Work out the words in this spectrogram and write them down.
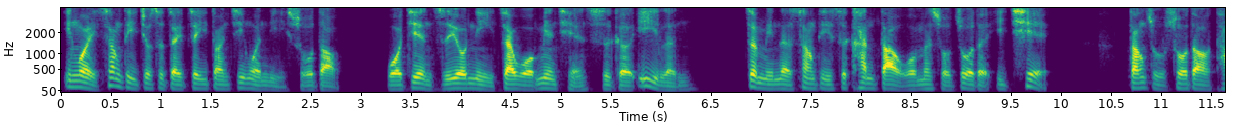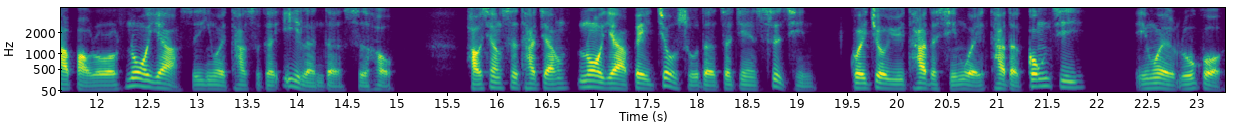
因为上帝就是在这一段经文里说道：‘我见只有你在我面前是个异人。’”证明了上帝是看到我们所做的一切。当主说到他保罗诺亚是因为他是个异人的时候，好像是他将诺亚被救赎的这件事情归咎于他的行为、他的攻击。因为如果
